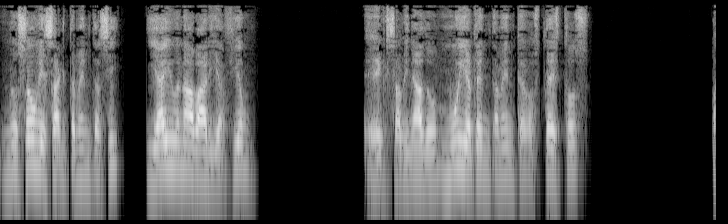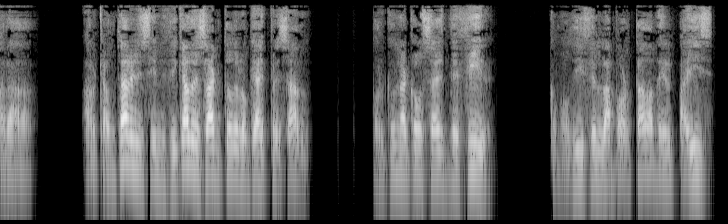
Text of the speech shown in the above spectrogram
no son exactamente así y hay una variación. He examinado muy atentamente los textos para alcanzar el significado exacto de lo que ha expresado. Porque una cosa es decir, como dice en la portada del país,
